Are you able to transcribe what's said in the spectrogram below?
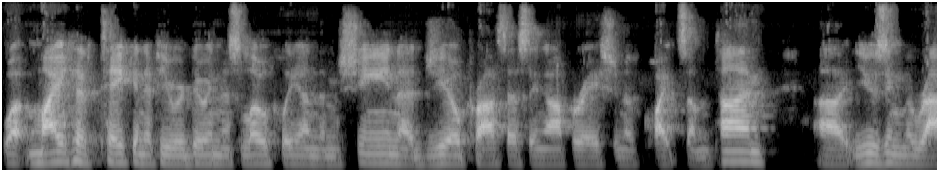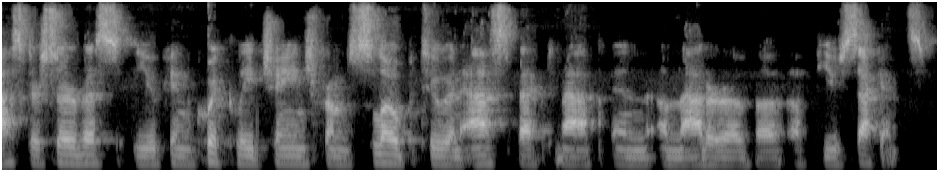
what might have taken, if you were doing this locally on the machine, a geoprocessing operation of quite some time, uh, using the raster service, you can quickly change from slope to an aspect map in a matter of a, a few seconds.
